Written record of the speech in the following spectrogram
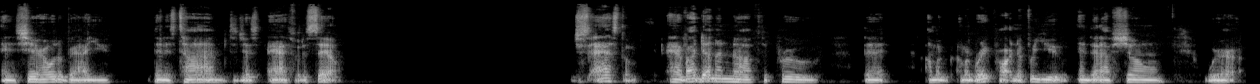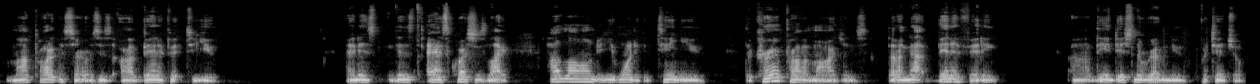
and shareholder value, then it's time to just ask for the sale. Just ask them, have I done enough to prove that I'm a, I'm a great partner for you and that I've shown where my product and services are a benefit to you. And then ask questions like, how long do you want to continue the current profit margins that are not benefiting uh, the additional revenue potential?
